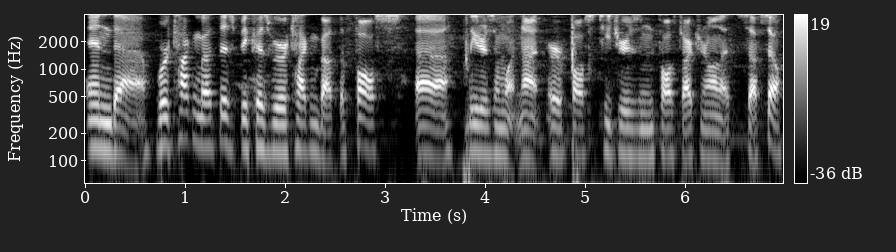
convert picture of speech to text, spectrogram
And uh, we're talking about this because we were talking about the false uh, leaders and whatnot, or false teachers and false doctrine and all that stuff. So,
